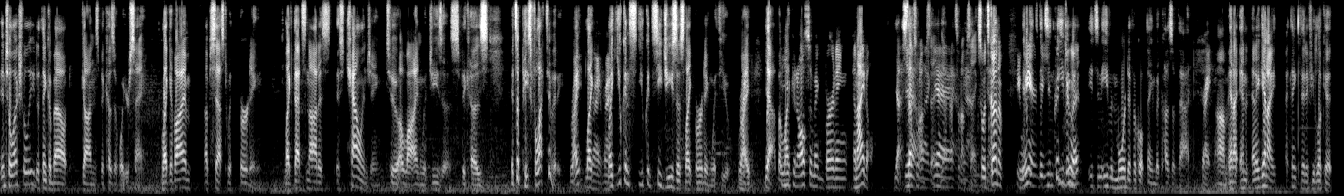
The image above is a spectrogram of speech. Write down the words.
intellectually to think about guns because of what you're saying. Like if I'm obsessed with birding, like that's not as as challenging to align with Jesus because it's a peaceful activity, right? Like Right, right. like you can you could see Jesus like birding with you, right? Yeah, but you like you can also make birding an idol. yes, Yeah, that's what I'm saying. yeah, Yeah, yeah, that's what I'm saying. So it's kind of it- weird, it's, but you could even, do it. It's an even more difficult thing because of that. Right. Um, and I and, and again, I, I think that if you look at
